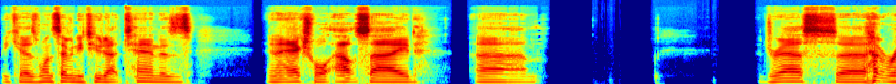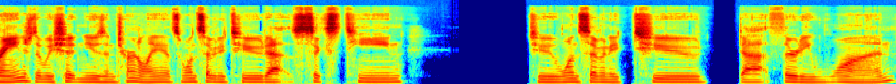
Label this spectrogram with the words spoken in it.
because 172.10 is an actual outside um, address uh, range that we shouldn't use internally. It's 172.16 to 172.31.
